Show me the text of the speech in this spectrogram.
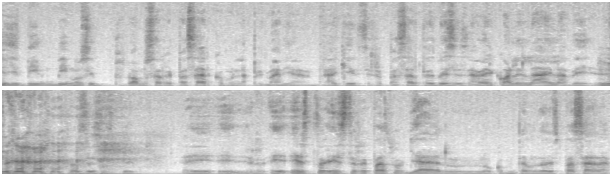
Y vi- vimos y pues vamos a repasar como en la primaria, hay que repasar tres veces, a ver cuál es la A y la B. Entonces, este, eh, eh, esto, este repaso ya lo, lo comentamos la vez pasada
